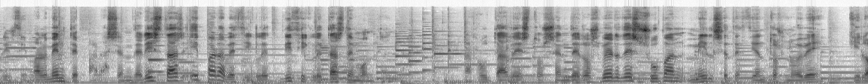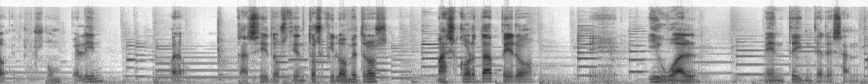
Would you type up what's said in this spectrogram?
principalmente para senderistas y para bicicletas de montaña. La ruta de estos senderos verdes suman 1.709 kilómetros, un pelín, bueno, casi 200 kilómetros más corta, pero eh, igualmente interesante.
